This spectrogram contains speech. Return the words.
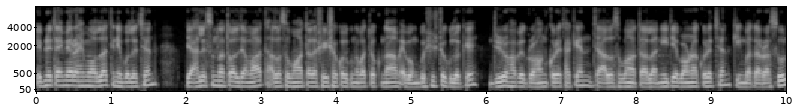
ইবনে তাইমিয়া রহিমাল্লাহ তিনি বলেছেন যে, আহলে সুন্নাতল জামাত আল্লাহ সুবাহতাল্লাহ সেই সকল গুণবাচক নাম এবং বৈশিষ্ট্যগুলোকে দৃঢ়ভাবে গ্রহণ করে থাকেন, যা আল্লাহ সুবাহতাল্লাহ নিজে বর্ণনা করেছেন কিংবা তার রাসুল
